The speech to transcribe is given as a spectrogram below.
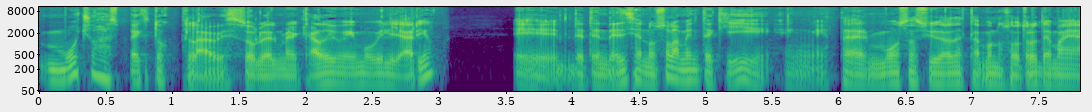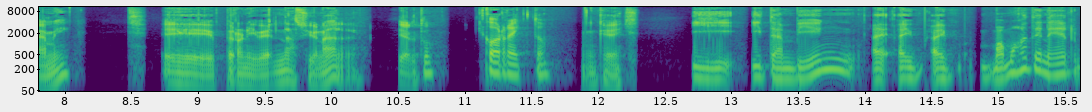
muchos aspectos claves sobre el mercado inmobiliario eh, de tendencia, no solamente aquí en esta hermosa ciudad donde estamos nosotros de Miami, eh, pero a nivel nacional, ¿cierto? Correcto. Okay. Y, también vamos a tener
